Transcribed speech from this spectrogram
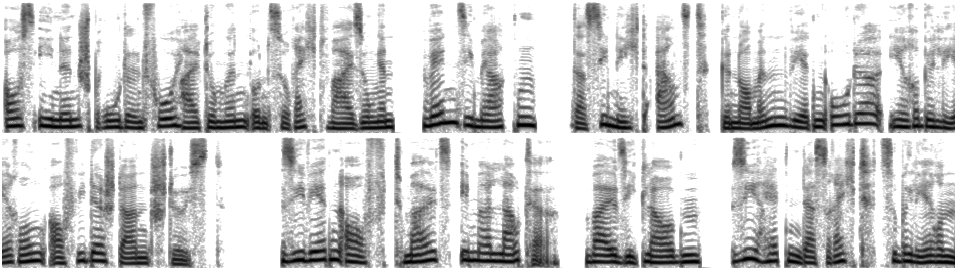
Aus ihnen sprudeln Vorhaltungen und Zurechtweisungen, wenn sie merken, dass sie nicht ernst genommen werden oder ihre Belehrung auf Widerstand stößt. Sie werden oftmals immer lauter, weil sie glauben, sie hätten das Recht zu belehren,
